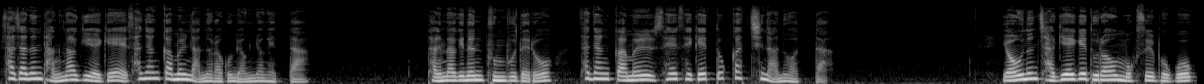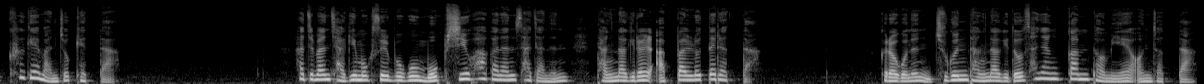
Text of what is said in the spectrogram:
사자는 당나귀에게 사냥감을 나누라고 명령했다. 당나귀는 분부대로 사냥감을 세세개 똑같이 나누었다. 여우는 자기에게 돌아온 몫을 보고 크게 만족했다. 하지만 자기 몫을 보고 몹시 화가 난 사자는 당나귀를 앞발로 때렸다. 그러고는 죽은 당나귀도 사냥감 더미에 얹었다.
